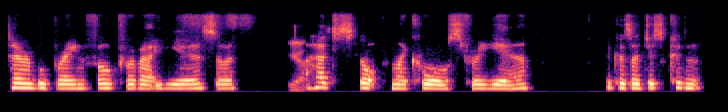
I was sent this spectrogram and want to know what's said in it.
terrible brain fog for about a year. So I, yeah. I had to stop my course for a year because I just couldn't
